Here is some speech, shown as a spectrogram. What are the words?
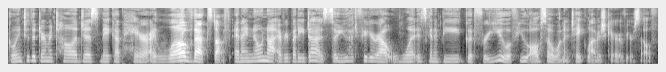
going to the dermatologist, makeup, hair. I love that stuff. And I know not everybody does. So you have to figure out what is going to be good for you if you also want to take lavish care of yourself.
